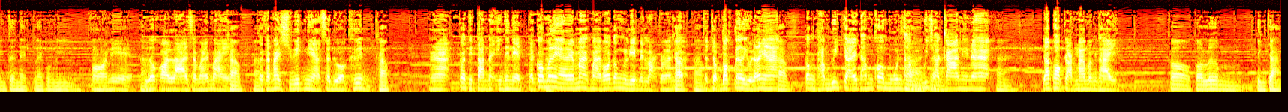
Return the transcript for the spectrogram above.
อินเทอร์เน็ตอะไรพวกนี้อยู่อ๋อนี่ครับโลกออนไลน์สมัยใหม่ครับครับก็ทำให้ชีวิตเนี่ยสะดวกขึ้นครับนะฮะก็ติดตามทางอินเทอร์เน็ต แต่ก็ไม่ได้อะไรมากมาย เพราะต้องเรียนเป็นหลักตรงนั้นครับนะครับจะจบด็อกเตอร์อยู่แล้วเนี่ยฮะครับต้องทำวิจัยทำข้อมูลใช่ทำวิชาการนี่นะฮะใช่แล้วพอกลับมาเมืองไทย ก็ก็เริ่มจริงจัง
